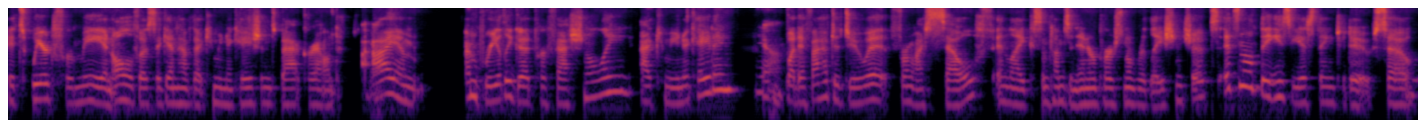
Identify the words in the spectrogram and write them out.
it's weird for me and all of us again have that communications background. Yeah. I am I'm really good professionally at communicating, Yeah. but if I have to do it for myself and like sometimes in interpersonal relationships, it's not the easiest thing to do. So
